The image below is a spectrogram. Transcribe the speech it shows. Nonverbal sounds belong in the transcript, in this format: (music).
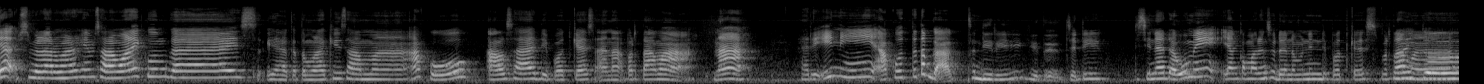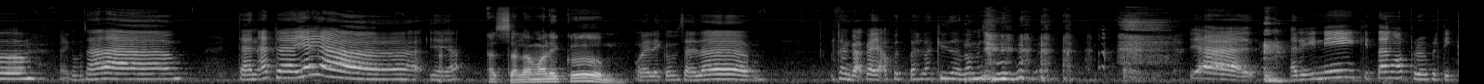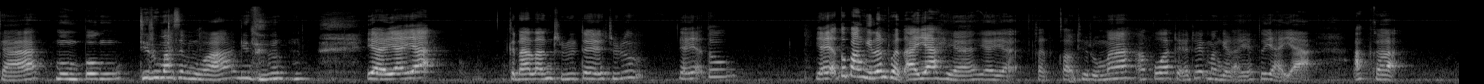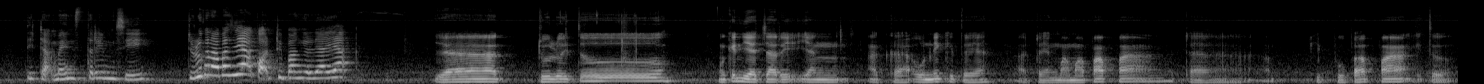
Ya, bismillahirrahmanirrahim. Assalamualaikum guys. Ya, ketemu lagi sama aku, Alsa di podcast anak pertama. Nah, hari ini aku tetap gak sendiri gitu. Jadi di sini ada Umi yang kemarin sudah nemenin di podcast pertama. Waalaikumsalam. Waalaikumsalam. Dan ada Yaya. Yaya. Assalamualaikum. Waalaikumsalam. Udah nggak kayak khutbah lagi salamnya. (laughs) ya, hari ini kita ngobrol bertiga, mumpung di rumah semua gitu. ya, ya, ya. Kenalan dulu deh. Dulu Yaya tuh Yaya tuh panggilan buat ayah ya, Yaya. Kalau di rumah aku adik-adik manggil ayah tuh Yaya. Agak tidak mainstream sih. Dulu kenapa sih ya kok dipanggil Yaya? Ya dulu itu mungkin ya cari yang agak unik gitu ya. Ada yang mama papa, ada ibu bapak gitu.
